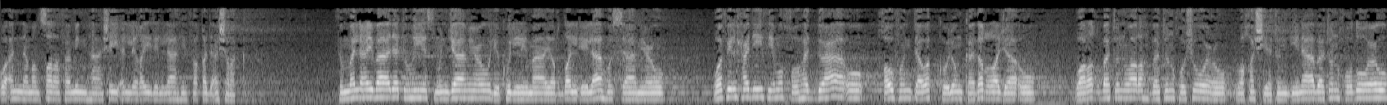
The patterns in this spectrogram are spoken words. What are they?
وأن من صرف منها شيئا لغير الله فقد أشرك. ثم العبادة هي اسم جامع لكل ما يرضى الإله السامع. وفي الحديث مخها الدعاء خوف توكل كذا الرجاء. ورغبة ورهبة خشوع وخشية إنابة خضوع.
